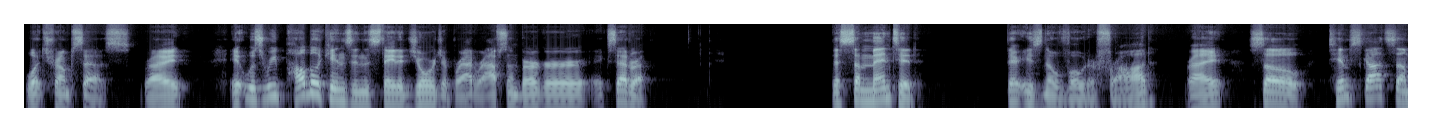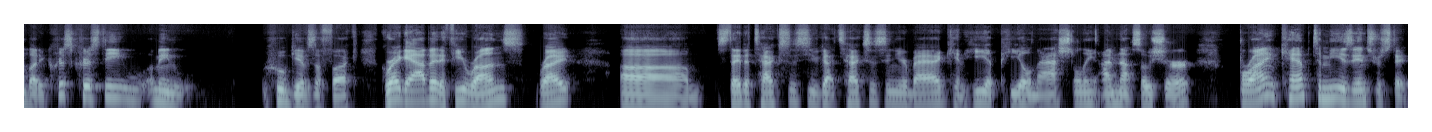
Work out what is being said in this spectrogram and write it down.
what Trump says, right? It was Republicans in the state of Georgia, Brad Raffensperger, etc. The cemented, there is no voter fraud, right? So Tim Scott, somebody, Chris Christie, I mean, who gives a fuck? Greg Abbott, if he runs, right? Um, state of Texas, you've got Texas in your bag. Can he appeal nationally? I'm not so sure. Brian Kemp to me is interesting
